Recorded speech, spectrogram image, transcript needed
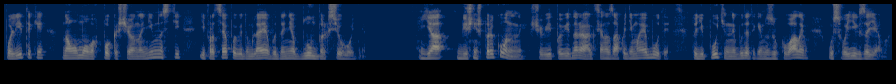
політики на умовах поки що анонімності, і про це повідомляє видання Bloomberg сьогодні. Я більш ніж переконаний, що відповідна реакція на Заході має бути. Тоді Путін не буде таким зухвалим у своїх заявах.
